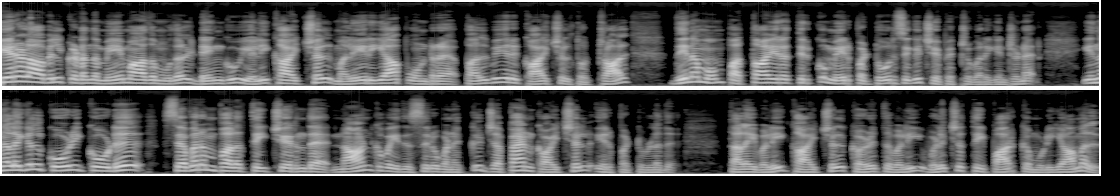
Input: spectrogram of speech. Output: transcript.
கேரளாவில் கடந்த மே மாதம் முதல் டெங்கு எலிக்காய்ச்சல் மலேரியா போன்ற பல்வேறு காய்ச்சல் தொற்றால் தினமும் பத்தாயிரத்திற்கும் மேற்பட்டோர் சிகிச்சை பெற்று வருகின்றனர். இந்நிலையில் கோழிக்கோடு செவரம்பலத்தைச் சேர்ந்த நான்கு வயது சிறுவனுக்கு ஜப்பான் காய்ச்சல் ஏற்பட்டுள்ளது. தலைவலி காய்ச்சல் கழுத்து வலி வெளிச்சத்தை பார்க்க முடியாமல்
